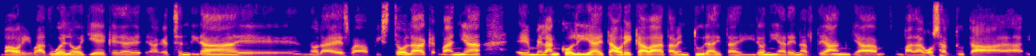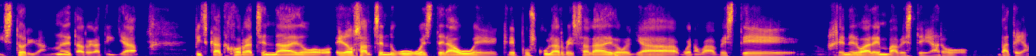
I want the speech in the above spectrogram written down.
ba hori, ba duelo hoiek agertzen dira, e, nola ez, ba pistolak, baina e, melankolia eta oreka bat aventura eta ironiaren artean ja badago sartuta historian, eh? eta horregatik ja pizkat jorratzen da edo edo sartzen dugu wester hau e, krepuskular bezala edo ja bueno ba beste generoaren ba beste aro batean.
